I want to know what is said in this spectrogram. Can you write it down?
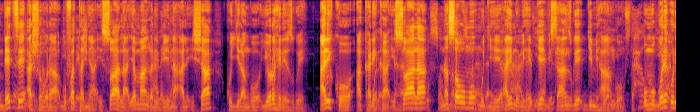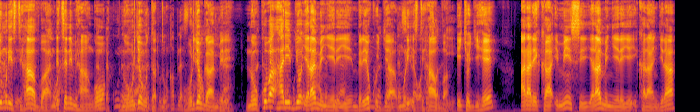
ndetse ashobora gufatanya iswara ya mangaribi na al isha kugira ngo yoroherezwe. Ariko akareka iswara na sawumu mu gihe ari mu bihe bye bisanzwe by'imihango. Umugore uri muri istihava ndetse n'imihango ni uburyo butatu. uburyo bwa mbere ni ukuba hari ibyo yari amenyereye mbere yo kujya muri istihava icyo gihe arareka iminsi yari amenyereye ikarangira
